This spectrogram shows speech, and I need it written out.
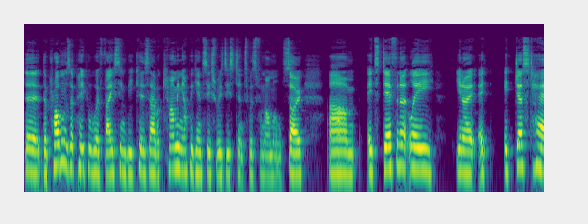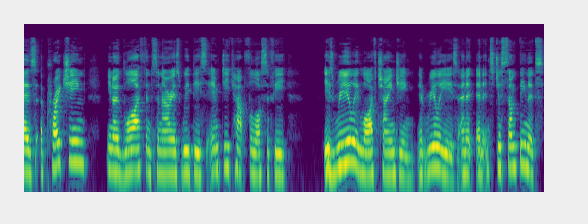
the, the problems that people were facing because they were coming up against this resistance was phenomenal. So, um, it's definitely, you know, it, it just has approaching, you know, life and scenarios with this empty cup philosophy is really life changing. It really is. And it and it's just something that's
